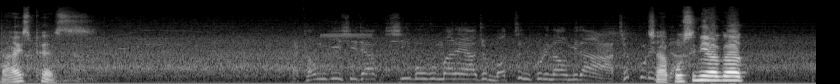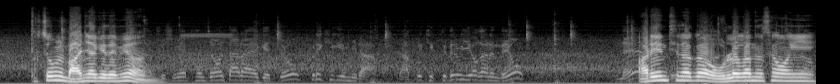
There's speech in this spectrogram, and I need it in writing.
나이스 패스. 자 보스니아가 득점을 많이 하게 되면 네. 아르헨티나가 올라가는 상황이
